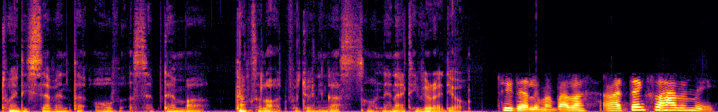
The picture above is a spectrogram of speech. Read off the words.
27th of September. Thanks a lot for joining us on NITV Radio. Too deadly, my brother. All right, thanks for having me.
